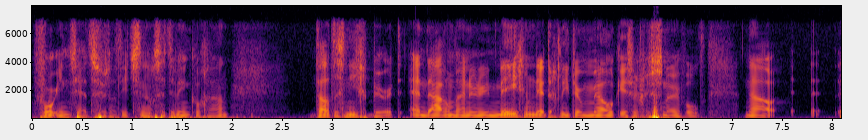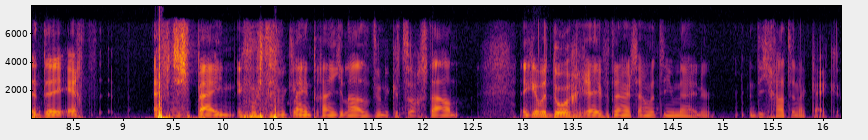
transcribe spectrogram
voor inzet. Zodat die het snelst uit de winkel gaan. Dat is niet gebeurd. En daarom zijn er nu 39 liter melk is er gesneuveld. Nou, eh, het deed echt eventjes pijn. Ik moest even een klein traantje laten toen ik het zag staan. Ik heb het doorgegeven trouwens aan mijn teamleider. Die gaat er naar kijken.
